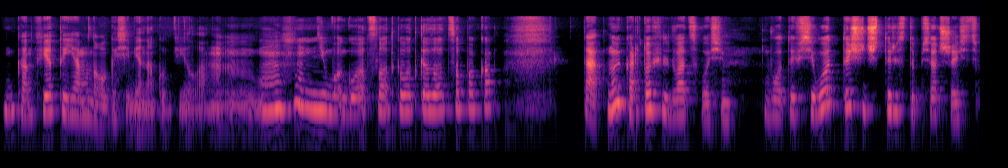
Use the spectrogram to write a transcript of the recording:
Ну, Конфеты я много себе накупила. М, Не могу от сладкого отказаться пока. Так, ну и картофель 28. Вот, и всего 1456.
